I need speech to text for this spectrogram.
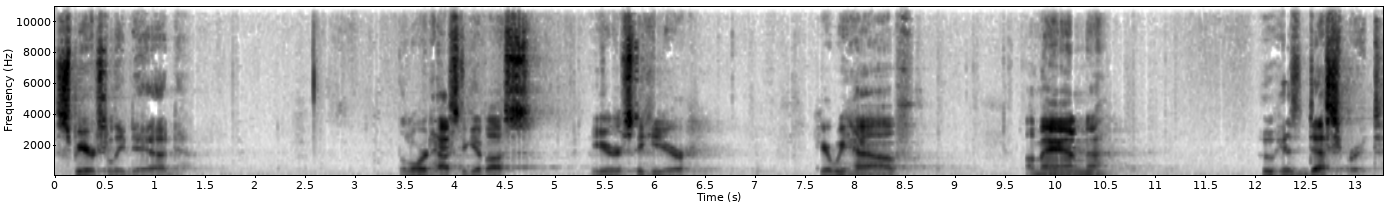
spiritually dead. The Lord has to give us ears to hear here we have a man who is desperate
